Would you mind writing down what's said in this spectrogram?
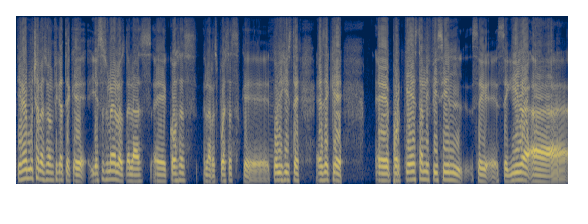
tienes mucha razón. Fíjate que, y esta es una de, los, de las eh, cosas, de las respuestas que tú dijiste, es de que, eh, ¿por qué es tan difícil se- seguir a-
